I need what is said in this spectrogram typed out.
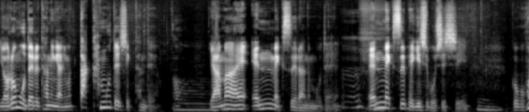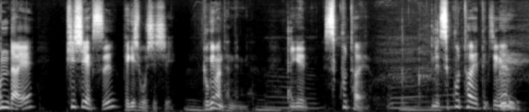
여러 모델을 타는 게 아니고 딱한 모델씩 탄대요. 어. 야마하의 Nmax라는 모델, 음. Nmax 125cc, 음. 그리고 혼다의 PCX 125cc 음. 두 개만 탄답니다. 음. 이게 스쿠터예요. 음. 근데 스쿠터의 특징은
